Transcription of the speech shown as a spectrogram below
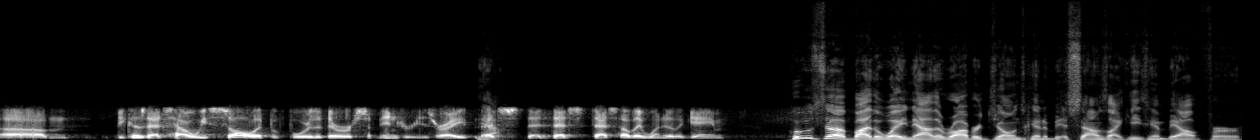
Um, because that's how we saw it before that there were some injuries, right? Yeah. That's that, that's that's how they went into the game. Who's uh by the way, now that Robert Jones going to be it sounds like he's going to be out for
